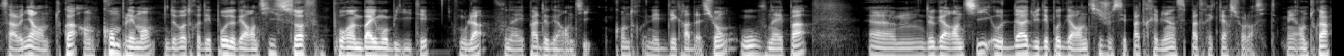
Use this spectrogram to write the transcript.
ça va venir en tout cas en complément de votre dépôt de garantie, sauf pour un bail mobilité, où là, vous n'avez pas de garantie contre les dégradations, ou vous n'avez pas euh, de garantie au-delà du dépôt de garantie. Je ne sais pas très bien, c'est pas très clair sur leur site. Mais en tout cas,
